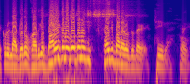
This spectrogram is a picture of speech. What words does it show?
ਇੱਕ ਵਾਰੀ ਲਾਗੇ ਤੋਂ ਵਿਖਾ ਦਈਏ। 12 ਕਿਲੋ ਦੁੱਧ ਨਾ ਜੀ? ਹਾਂਜੀ 12 ਕਿਲੋ ਦੁੱਧ ਹੈਗਾ ਜੀ। ਠੀਕ ਹੈ। ਹਾਂਜੀ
